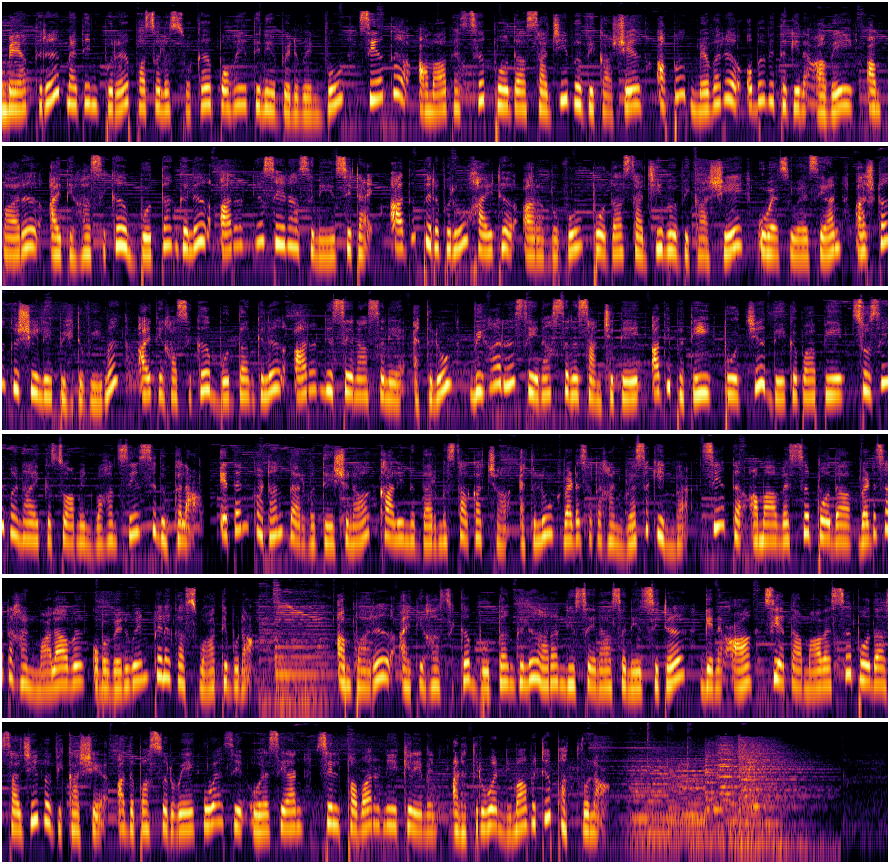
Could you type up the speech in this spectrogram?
මේ අතර මැතින්පුර පසළොස්වක පොහොය දිනය වෙනුවෙන් වූ සියත අමාවැස්ස පෝදා සජීව විකාශය අප මෙවර ඔබ වෙතගෙන ආවේ අම්පාර ඓතිහාසික බුද්ධංගල ආරණ්‍ය සේනාසනයේ සිටයි. අද පෙරපුරු හයට ආරම්භ වූ පෝදා සජීව විකාශයේ උවැසුවැසියන් අෂ්ටාංගශීලී පිහිටුවීම ඓතිහාසික බුද්ධංගල ආරණ්‍ය සේනාසනය ඇතුළු විහාර සේනාසන සංචිතයේ අධිපති පූජ්‍ය දීගපාපියේ සුසීමනායක ස්වාමින් වහන්සේ සිදු කළා. එතැන් පටන් ධර්මදේ දේශනා කාලින ධර්ම සාකච්ඡා ඇතුළු වැඩසටහන් රැසකින්ම සියත අමාවැස්ස පෝදා වැඩසටහන් මාලාව ඔබ වෙනුවෙන් පෙළගස්වා තිබුණා. අම්පාර ඓතිහාසික බුද්ධංගල ආරණ්‍ය සේනාසනයේ සිට ගෙන ආ සියතා මාවැස්ස පෝදා සජීව විකාශය අද පස්සුරුවේ උවැසි උවැසියන් සිල් පවාරණය කිරීමෙන් අනතුරුව නිමාවට පත් වුණා.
